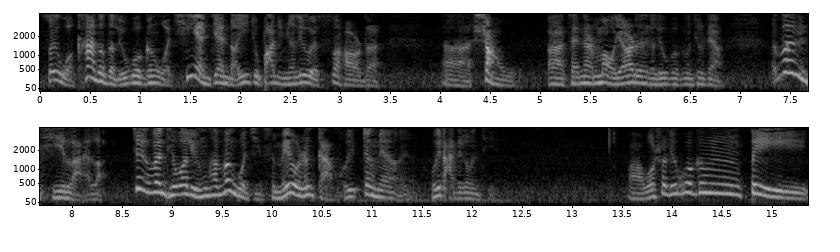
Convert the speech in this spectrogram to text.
所以我看到的刘国庚，我亲眼见到一九八九年六月四号的呃上午啊，在那儿冒烟的那个刘国庚就这样。问题来了。这个问题我李永汉问过几次，没有人敢回正面回答这个问题。啊，我说刘国庚被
